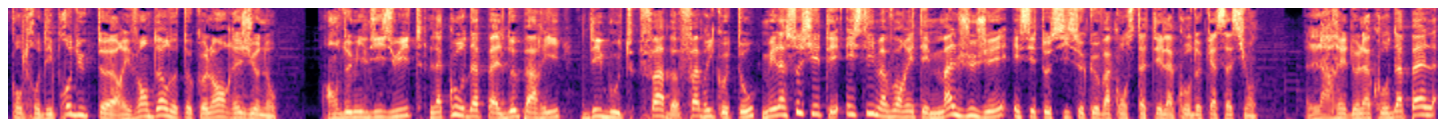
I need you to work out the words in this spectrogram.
contre des producteurs et vendeurs d'autocollants régionaux. En 2018, la Cour d'appel de Paris déboute Fab Fabricoto, mais la société estime avoir été mal jugée et c'est aussi ce que va constater la Cour de cassation. L'arrêt de la Cour d'appel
